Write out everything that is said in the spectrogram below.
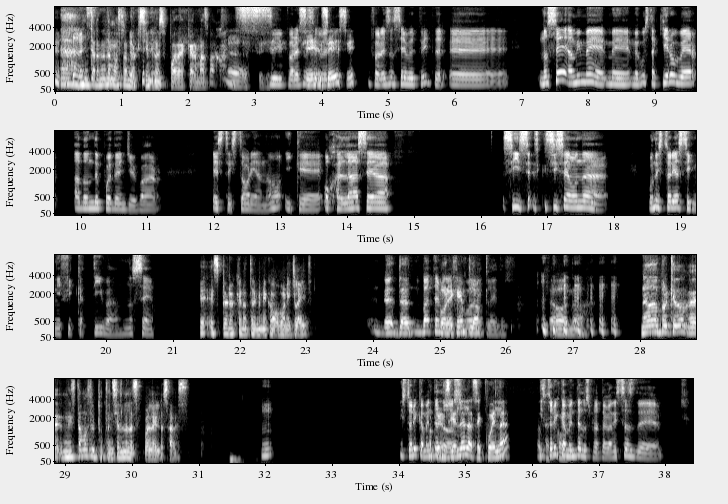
Ah, Internet demostrando que siempre se puede caer más bajo. Ah, sí. sí. para eso Sí, sirve sí, sí. Por eso sirve Twitter. Eh, no sé, a mí me, me- me gusta. Quiero ver a dónde pueden llevar esta historia, ¿no? Y que ojalá sea. Sí, sí sea una, una historia significativa. No sé. Eh, Espero que no termine como Bonnie Clyde. de- Va a terminar como ejemplo. Bonnie Clyde. Oh, no. No, porque eh, necesitamos el potencial de la secuela y lo sabes. Mm. Históricamente, los, ¿Potencial de la secuela? O sea, históricamente los protagonistas de.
